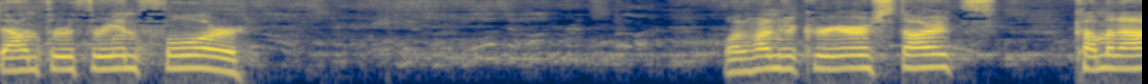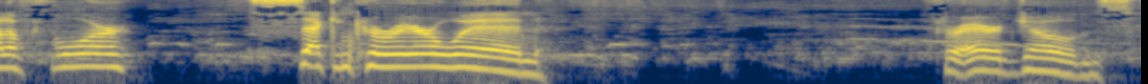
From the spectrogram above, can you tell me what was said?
Down through three and four. 100 career starts coming out of four second career win for Erik Jones.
